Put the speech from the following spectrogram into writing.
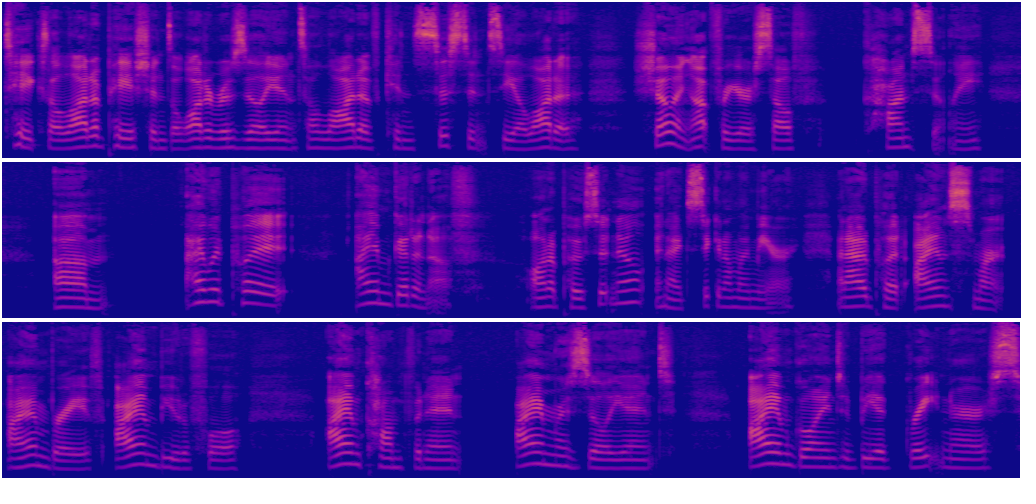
takes a lot of patience, a lot of resilience, a lot of consistency, a lot of showing up for yourself constantly, um, I would put I am good enough on a post it note and I'd stick it on my mirror. And I would put I am smart, I am brave, I am beautiful, I am confident, I am resilient, I am going to be a great nurse,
